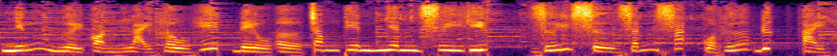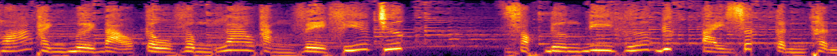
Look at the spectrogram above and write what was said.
Những người còn lại hầu hết đều ở trong thiên nhân suy kiếp, dưới sự dẫn dắt của hứa đức tài hóa thành mười đạo cầu vòng lao thẳng về phía trước. Dọc đường đi hứa đức tài rất cẩn thận.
